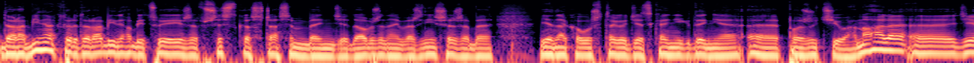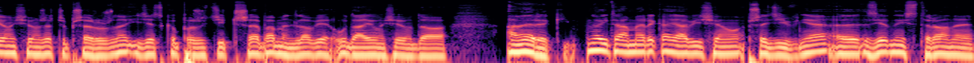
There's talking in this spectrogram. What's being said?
do rabina, który to rabin obiecuje jej, że wszystko z czasem będzie dobrze. Najważniejsze, żeby jednak ołóż tego dziecka nigdy nie e, porzuciła. No ale dzieją się rzeczy przeróżne i dziecko porzucić trzeba. Mędlowie udają się do Ameryki. No i ta Ameryka jawi się przedziwnie. E, z jednej strony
